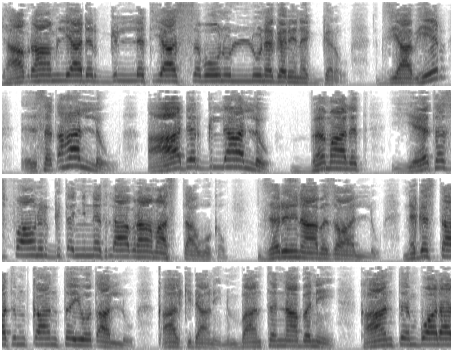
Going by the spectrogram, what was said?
ለአብርሃም ሊያደርግለት ያሰበውን ሁሉ ነገር የነገረው እግዚአብሔር እሰጠሃለሁ አደርግልሃለሁ በማለት የተስፋውን እርግጠኝነት ለአብርሃም አስታወቀው ዘርህን አበዛዋለሁ። ነገሥታትም ከአንተ ይወጣሉ። ቃል ኪዳኔንም በአንተና በእኔ ከአንተም በኋላ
